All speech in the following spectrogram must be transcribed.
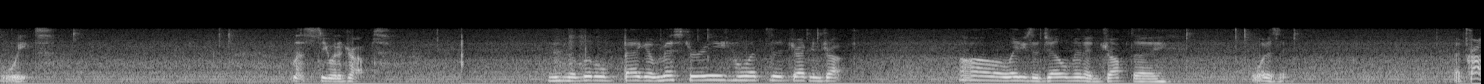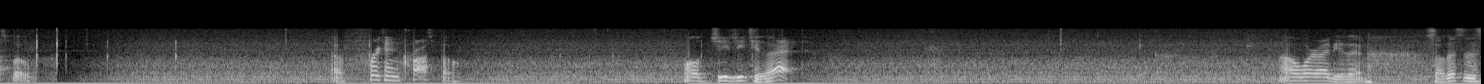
Sweet. Let's see what it dropped. And a little bag of mystery. What did the dragon drop? Oh, ladies and gentlemen, it dropped a... What is it? A crossbow. A freaking crossbow. Well, GG to that. Oh, alrighty then. So this is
